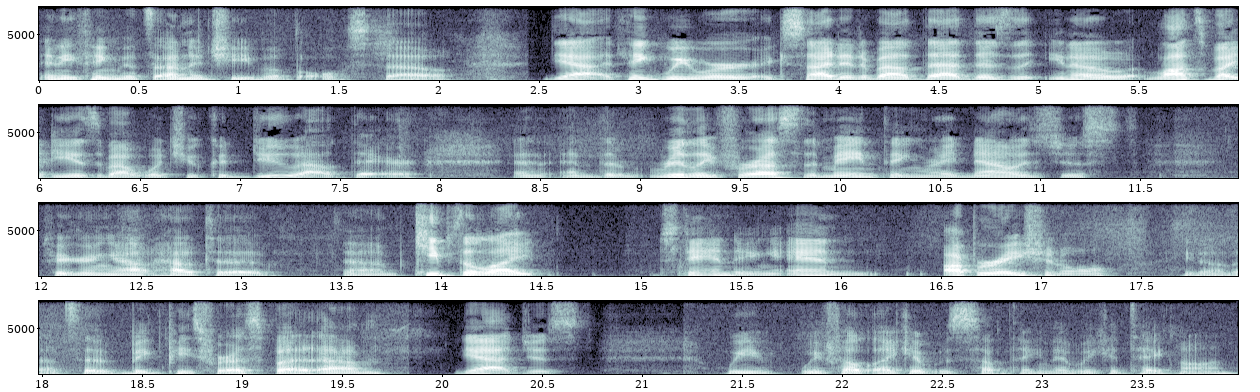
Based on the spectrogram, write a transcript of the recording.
anything that's unachievable. So, yeah, I think we were excited about that. There's you know lots of ideas about what you could do out there, and and the really for us the main thing right now is just figuring out how to um, keep the light standing and operational. You know, that's a big piece for us, but um, yeah, just we we felt like it was something that we could take on.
